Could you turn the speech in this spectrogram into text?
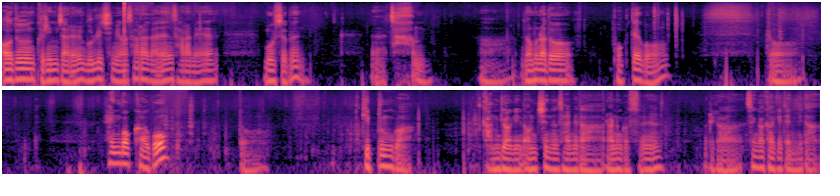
어두운 그림자를 물리치며 살아가는 사람의 모습은 어, 참 어, 너무나도 복되고 또 행복하고 또 기쁨과 감격이 넘치는 삶이다라는 것을 우리가 생각하게 됩니다.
